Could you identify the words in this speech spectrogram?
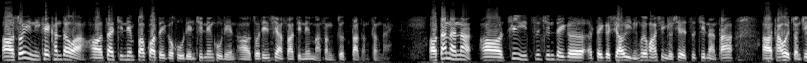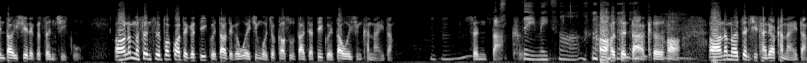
啊，所以你可以看到啊，啊，在今天包括的一个互联，今天互联啊，昨天下杀，今天马上就大涨上来。哦，当然了，哦，基于资金的一个呃的一个效益，你会发现有些的资金呢、它啊，它会转进到一些那个升级股。哦，那么甚至包括这个低轨道这个卫星，我就告诉大家，低轨道卫星看哪一档？嗯哼，深达科。对，没错，哦，深达科 哈。啊，那么正奇材料看哪一档？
